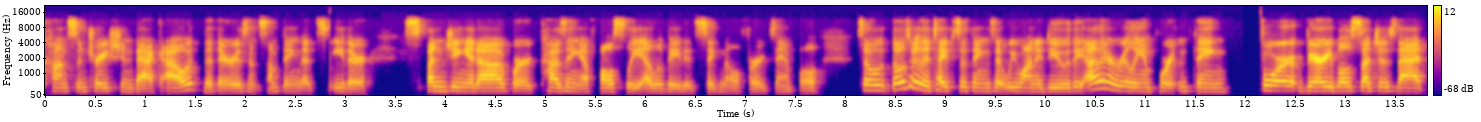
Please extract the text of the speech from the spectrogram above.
concentration back out, that there isn't something that's either sponging it up or causing a falsely elevated signal, for example. So those are the types of things that we want to do. The other really important thing for variables such as that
